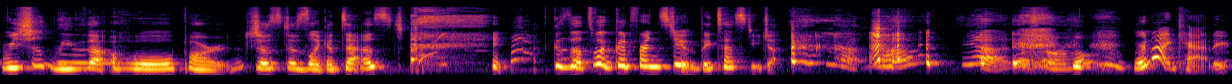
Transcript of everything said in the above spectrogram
we should leave that whole part just as like a test. Because that's what good friends do. They test each other. yeah, uh-huh. yeah, that's normal. We're not catty.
